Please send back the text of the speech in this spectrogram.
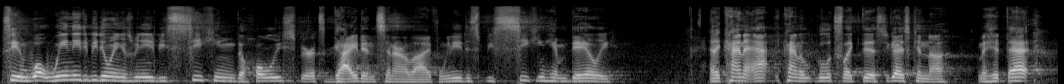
See, and what we need to be doing is we need to be seeking the Holy Spirit's guidance in our life. We need to be seeking Him daily. And it kind of kind of looks like this. You guys can uh, hit that.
